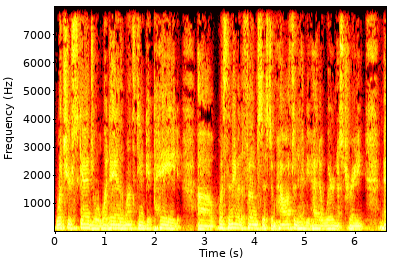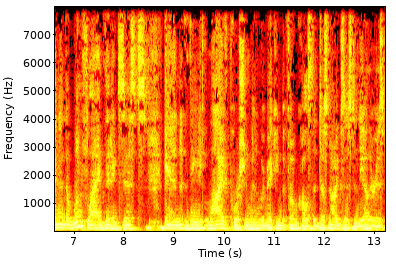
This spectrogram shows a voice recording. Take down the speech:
what's your schedule? What day of the month do you get paid? Uh, what's the name of the phone system? How often have you had awareness training? And then the one flag that exists in the live portion when we're making the phone calls that does not exist in the other is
